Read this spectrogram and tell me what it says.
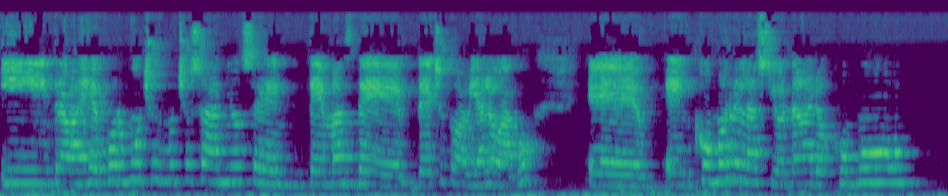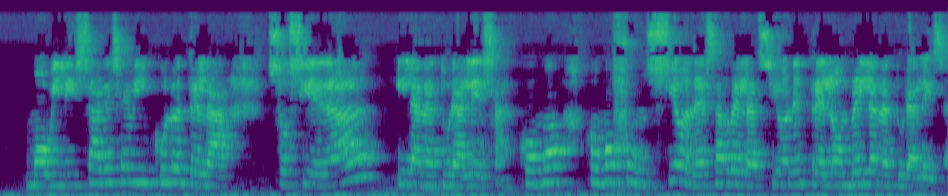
y trabajé por muchos, muchos años en temas de, de hecho todavía lo hago, eh, en cómo relacionar o cómo movilizar ese vínculo entre la sociedad y la naturaleza, cómo, cómo funciona esa relación entre el hombre y la naturaleza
